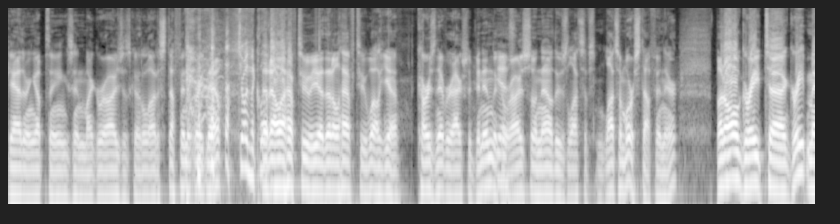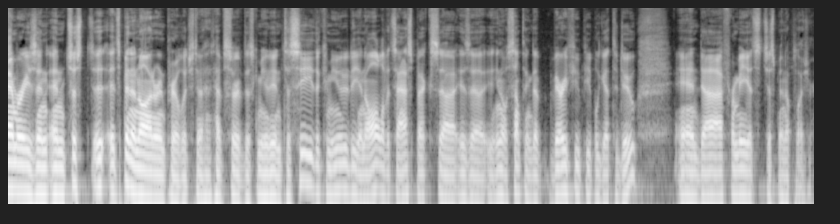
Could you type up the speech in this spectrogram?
gathering up things, and my garage has got a lot of stuff in it right now. Join the club. That I'll have to yeah that I'll have to well yeah cars never actually been in the yes. garage, so now there's lots of lots of more stuff in there. But all great, uh, great memories, and, and just it's been an honor and privilege to have served this community, and to see the community in all of its aspects uh, is a you know something that very few people get to do. And uh, for me, it's just been a pleasure.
